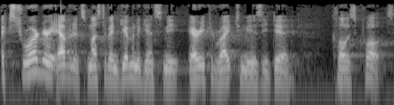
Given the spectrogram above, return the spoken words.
extraordinary evidence must have been given against me ere he could write to me as he did. Close quotes.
